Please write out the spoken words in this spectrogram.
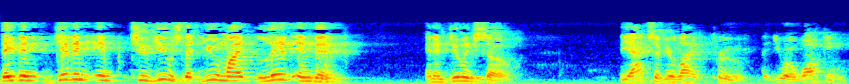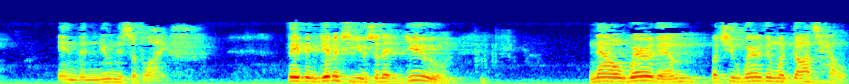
They've been given in, to you so that you might live in them. And in doing so, the acts of your life prove that you are walking in the newness of life. They've been given to you so that you now wear them, but you wear them with God's help.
